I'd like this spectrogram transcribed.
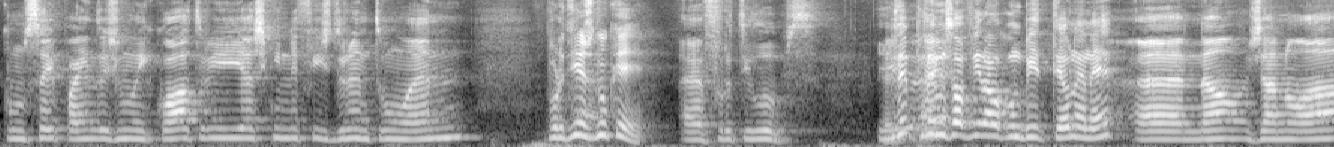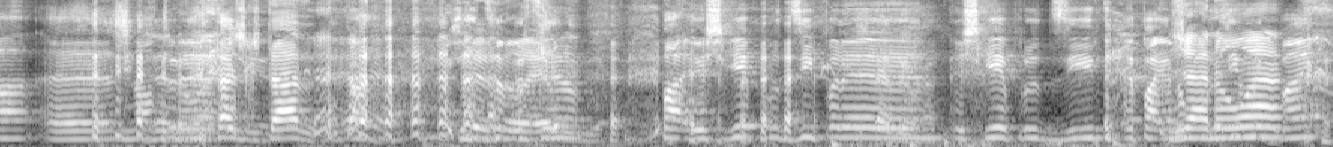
Comecei para em 2004 e acho que ainda fiz durante um ano Por dias no quê? a Fruity Loops. E, Pode- Podemos ouvir algum beat teu na net? ah, não, já não há. ah, na altura. Está esgotado. já desapareceram. Pá, eu cheguei a produzir para. Eu cheguei a produzir. Epá, eu não Já produzia não há. muito bem.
